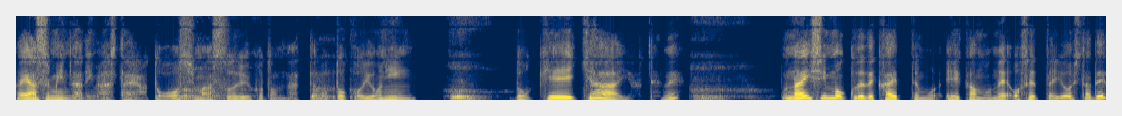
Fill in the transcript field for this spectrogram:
休みになりましたよ。どうしますということになって、うん男4人、うん。時計行きゃー言うてね。うん。内心もこれで帰ってもええかもね、お接待用したでっ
